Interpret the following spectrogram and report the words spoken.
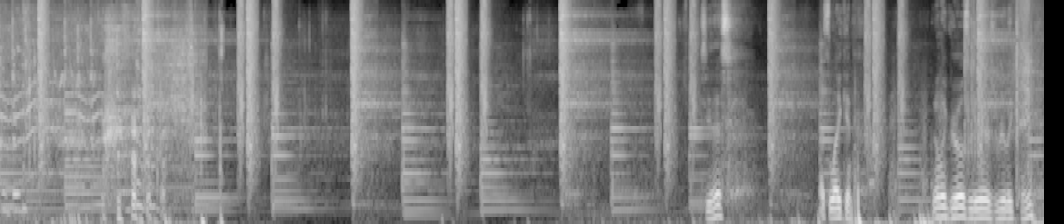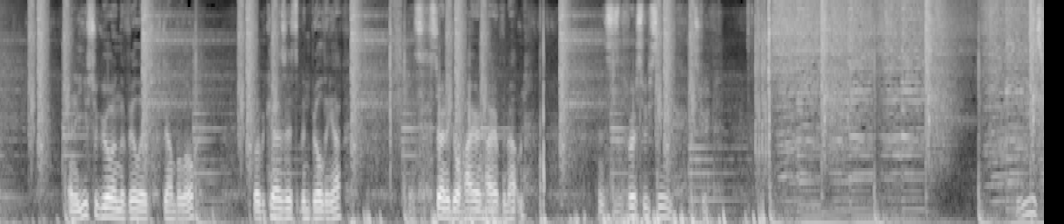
pretty big. See this? That's lichen. It only grows where there is really clean. And it used to grow in the village down below, but because it's been building up, it's starting to go higher and higher up the mountain. And this is the first we've seen this trip. These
